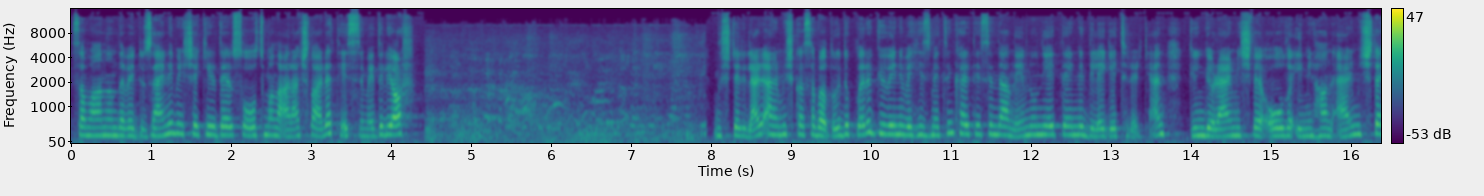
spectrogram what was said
zamanında ve düzenli bir şekilde soğutmalı araçlarla teslim ediliyor. Müşteriler Ermiş Kasaba duydukları güveni ve hizmetin kalitesinden memnuniyetlerini dile getirirken Güngör Ermiş ve oğlu Emirhan Ermiş de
